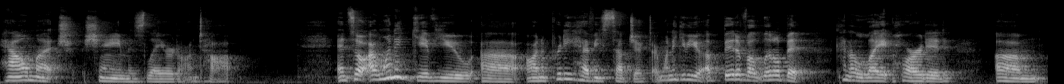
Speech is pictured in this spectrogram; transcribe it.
How much shame is layered on top. And so I want to give you, uh, on a pretty heavy subject, I want to give you a bit of a little bit kind of lighthearted um,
